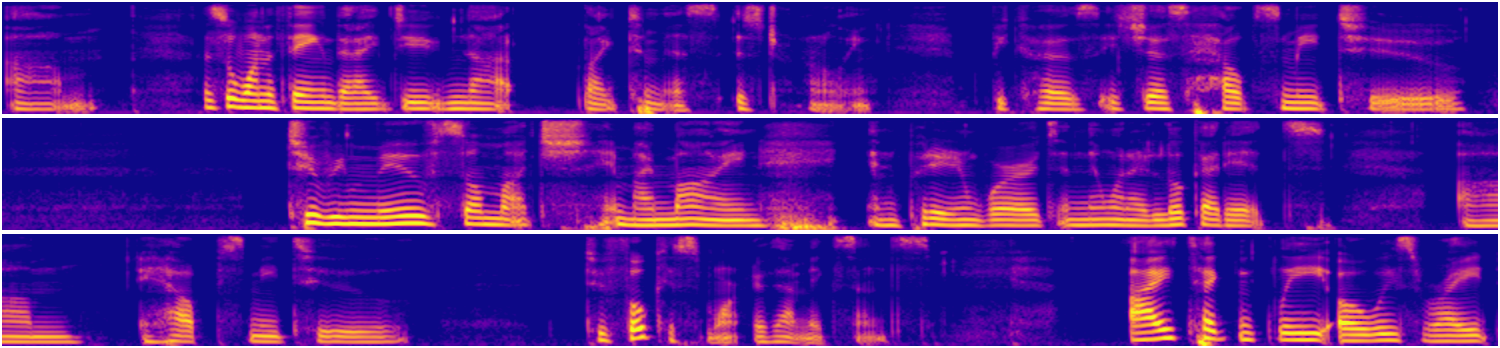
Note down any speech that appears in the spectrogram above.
um, that's the one thing that I do not like to miss is journaling because it just helps me to to remove so much in my mind and put it in words and then when I look at it um, it helps me to to focus more if that makes sense. I technically always write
